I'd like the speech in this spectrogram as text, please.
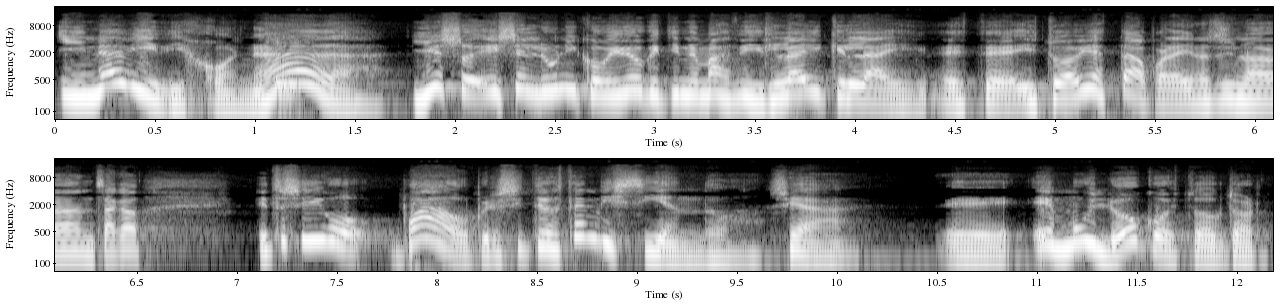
Y nadie dijo nada. Y eso es el único video que tiene más dislike que like. Este, y todavía está por ahí, no sé si lo habrán sacado. Entonces digo, wow, pero si te lo están diciendo. O sea, eh, es muy loco esto, doctor.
